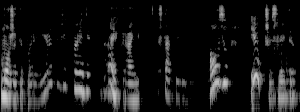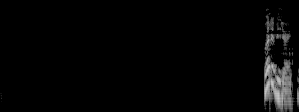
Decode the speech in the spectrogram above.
можете перевірити відповіді на екрані. Ставте відео на паузу і обчислюйте. Перевіряйте.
